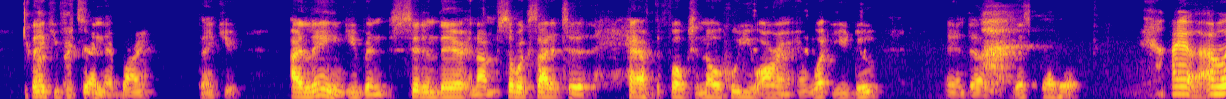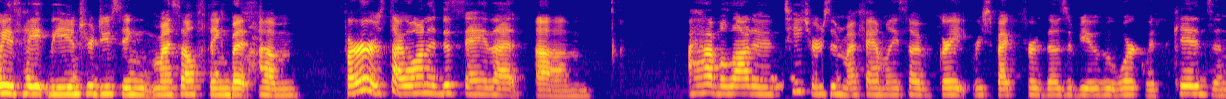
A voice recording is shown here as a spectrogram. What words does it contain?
Thank you for Thanks. sharing that, Brian. Thank you. Eileen, you've been sitting there, and I'm so excited to have the folks know who you are and, and what you do. And uh, let's go ahead. I always hate the introducing myself thing, but um, first I wanted to say that um, I have a lot of teachers in my family, so I have great respect for those of you who work with kids. And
